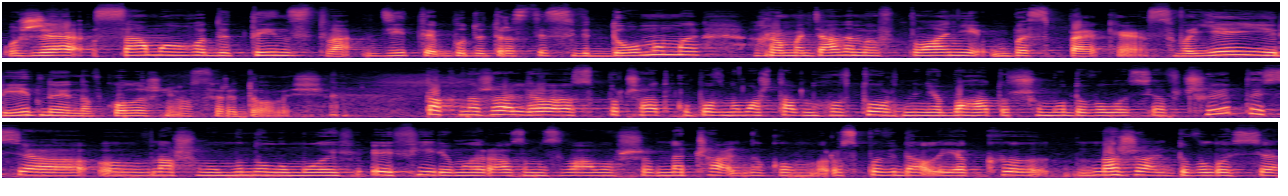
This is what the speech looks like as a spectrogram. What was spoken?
уже з самого дитинства діти будуть рости свідомими громадянами в плані безпеки своєї рідної навколишнього середовища. Так, на жаль, з початку повномасштабного вторгнення багато чому довелося вчитися. Е, В нашому минулому ефірі ми разом з вами ще начальником розповідали, як е, на жаль довелося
